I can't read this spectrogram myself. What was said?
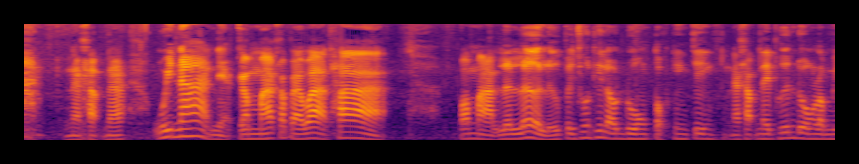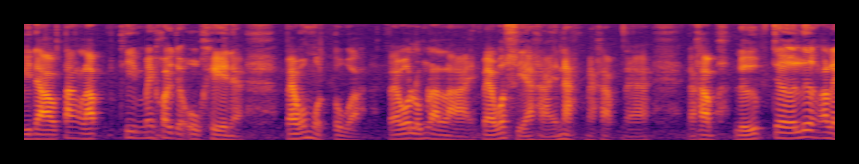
าศนะครับนะวินาศเนี่ยกรรมะก็แปลว่าถ้า ประมาทเลินเล่อหรือเป็นช่วงที่เราดวงตกจริง ๆ นะครับ ในพื้นดวงเรามีดาวตั้งรับที่ไม่ค่อยจะโอเคเนี่ยแปลว่าหมดตัว แปลว่าล้มละลาย แปลว่าเสียหายหนักนะครับนะนะครับ หรือเจอเรื่องอะไร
